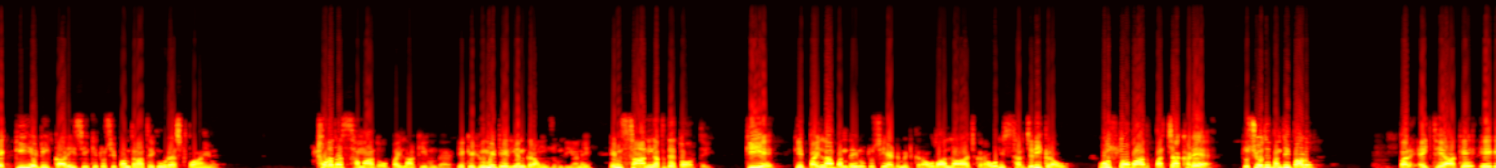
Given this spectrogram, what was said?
ਇਹ ਕੀ ਏਡੀ ਕਾਹਲੀ ਸੀ ਕਿ ਤੁਸੀਂ 15 ਤਰੀਕ ਨੂੰ ਅਰੈਸਟ ਪਾਏ ਹੋ? ਥੋੜਾ ਜਿਹਾ ਸਮਾਂ ਦਿਓ, ਪਹਿਲਾਂ ਕੀ ਹੁੰਦਾ ਇੱਕ ਹਿਊਮੈਨਿਟੇਰੀਅਨ ਗਰਾਊਂਡਸ ਹੁੰਦੀਆਂ ਨੇ, ਇਨਸਾਨੀਅਤ ਦੇ ਤੌਰ ਤੇ। ਕੀ ਹੈ ਕਿ ਪਹਿਲਾਂ ਬੰਦੇ ਨੂੰ ਤੁਸੀਂ ਐਡਮਿਟ ਕਰਾਓ, ਉਹਦਾ ਇਲਾਜ ਕਰਾਓ, ਉਹਦੀ ਸਰਜਰੀ ਕਰਾਓ, ਉਸ ਤੋਂ ਬਾਅਦ ਪਰਚਾ ਖੜਿਆ ਤੁਸੀਂ ਉਹਦੀ ਬੰਦੀ ਪਾ ਲਓ। ਪਰ ਇੱਥੇ ਆ ਕੇ ਇਹ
